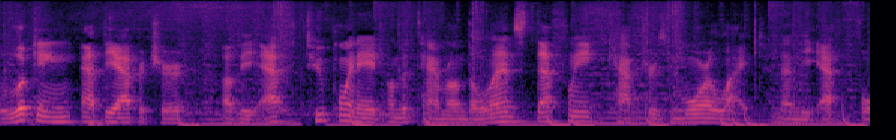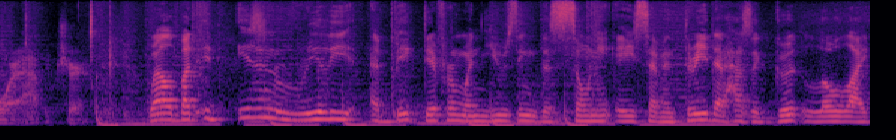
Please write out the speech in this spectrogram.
Looking at the aperture of the f2.8 on the Tamron, the lens definitely captures more light than the f4 aperture. Well, but it isn't really a big difference when using the Sony a7 III that has a good low light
